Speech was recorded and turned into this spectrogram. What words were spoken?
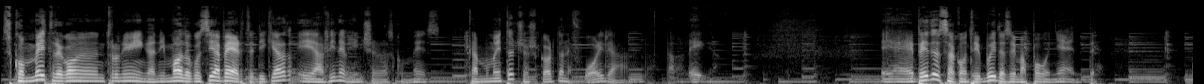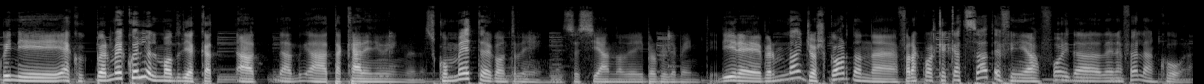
scommettere contro New England in modo così aperto e dichiarato e alla fine vincere la scommessa. Che al momento Josh Gordon è fuori da, da, dalla Lega. E Peters ha contribuito sembra poco niente. Quindi, ecco, per me quello è il modo di acca- a- a- attaccare New England. Scommettere contro New England se si hanno i propri elementi. Dire per noi Josh Gordon eh, farà qualche cazzata e finirà fuori dall'NFL ancora.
